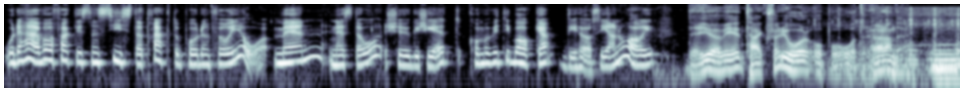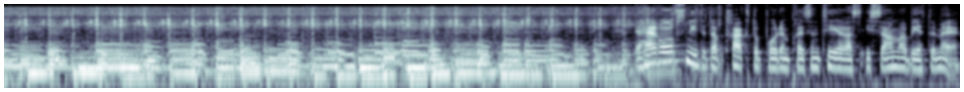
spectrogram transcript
och det här var faktiskt den sista Traktorpodden för i år. Men nästa år, 2021, kommer vi tillbaka. Vi hörs i januari. Det gör vi. Tack för i år och på återhörande. Här avsnittet av Traktorpodden presenteras i samarbete med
